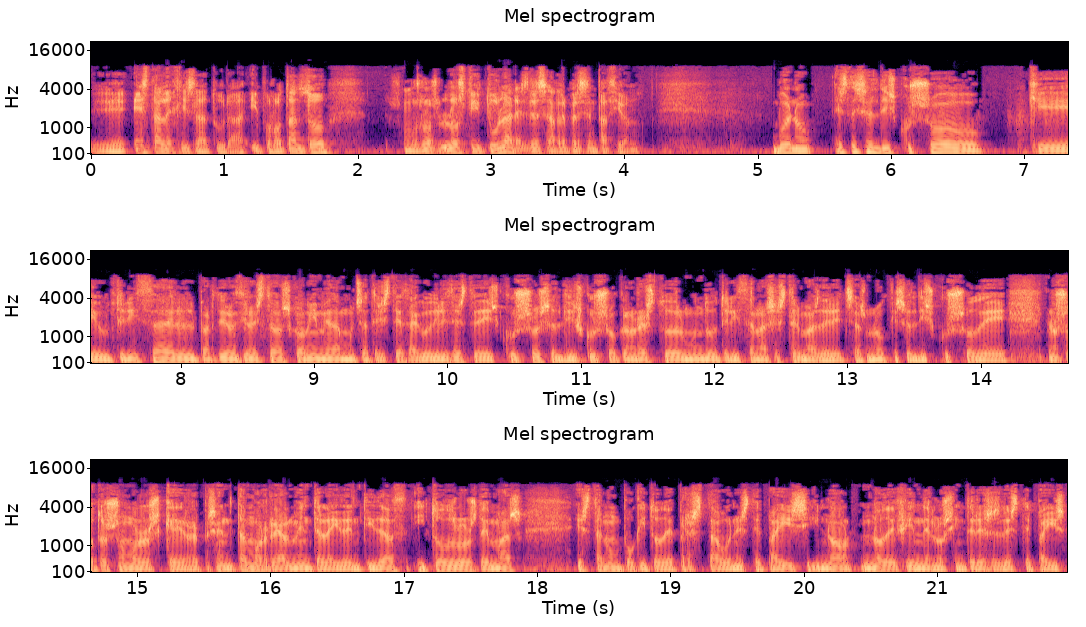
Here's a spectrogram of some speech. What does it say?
eh, esta legislatura y por lo tanto somos los titulares de esa representación. Bueno, este es el discurso que utiliza el Partido Nacionalista Vasco, a mí me da mucha tristeza que utilice este discurso, es el discurso que en el resto del mundo utilizan las extremas derechas, ¿no? que es el discurso de nosotros somos los que representamos realmente la identidad y todos los demás están un poquito de prestado en este país y no, no defienden los intereses de este país.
